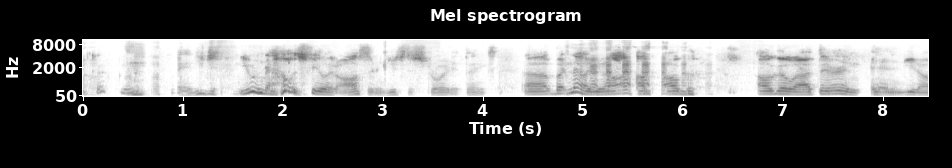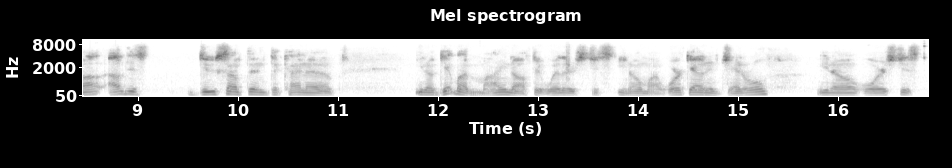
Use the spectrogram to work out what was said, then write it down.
Okay. Man, you just, you were, I was feeling awesome. You just destroyed it. Thanks. Uh, but no, you know, I'll, I'll, I'll, go, I'll go out there and, and, you know, I'll, I'll just do something to kind of, you know, get my mind off it, whether it's just, you know, my workout in general, you know, or it's just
